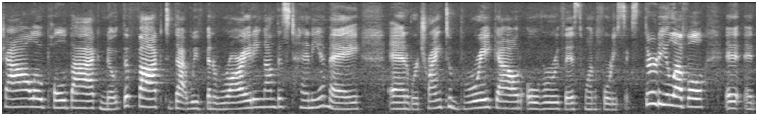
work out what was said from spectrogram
shallow pullback. Note the fact that we've been riding on this 10 EMA and we're trying to break out over this 146.30 level. It, it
